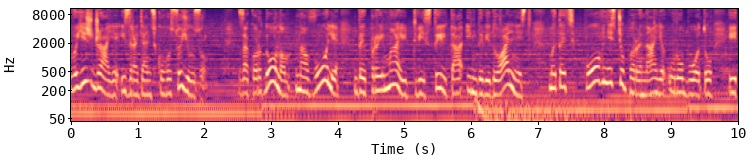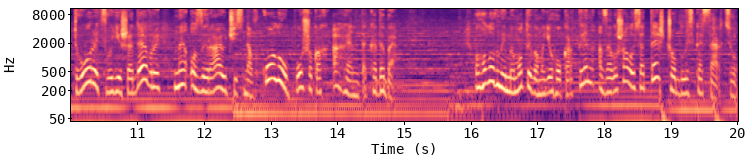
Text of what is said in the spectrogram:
виїжджає із радянського союзу. За кордоном на волі, де приймають твій стиль та індивідуальність, митець повністю поринає у роботу і творить свої шедеври, не озираючись навколо у пошуках агента КДБ. Головними мотивами його картин залишалося те, що близьке серцю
